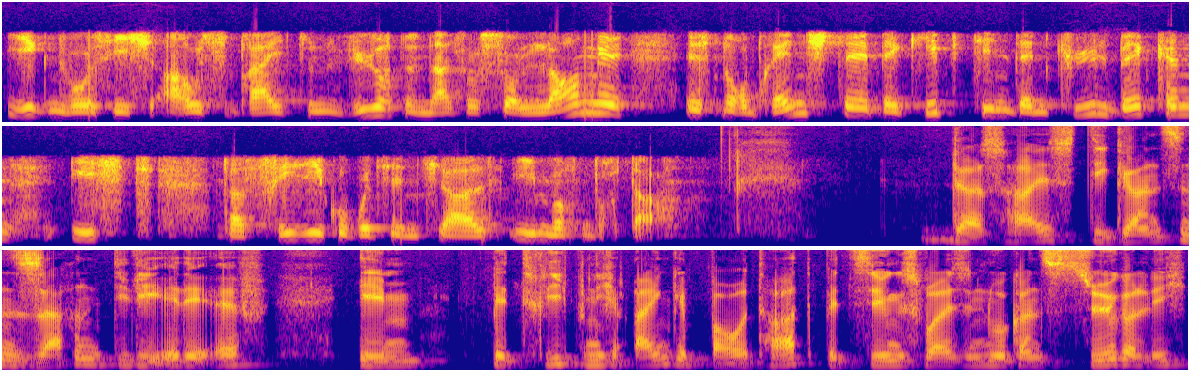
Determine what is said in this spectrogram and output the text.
irgendwo sich ausbreiten würden. Also solange es noch Brennstäbe gibt in den Kühlbecken, ist das Risikopotenzial immer noch da. Das heißt, die ganzen Sachen, die die EDF im Betrieb nicht eingebaut hat, beziehungsweise nur ganz zögerlich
